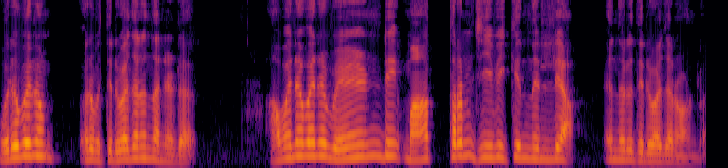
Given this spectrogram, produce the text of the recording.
ഒരുവനും ഒരു തിരുവചനം തന്നെയുണ്ട്. അവനവന് വേണ്ടി മാത്രം ജീവിക്കുന്നില്ല എന്നൊരു തിരുവചനമുണ്ട്.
